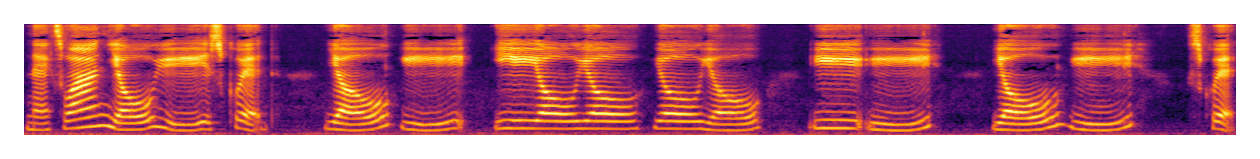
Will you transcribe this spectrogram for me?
Next one, you yì squid. You yì yo, yo, yo, yo, yu, yo, squid.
